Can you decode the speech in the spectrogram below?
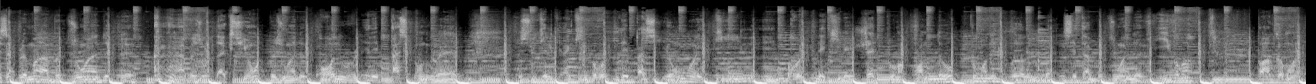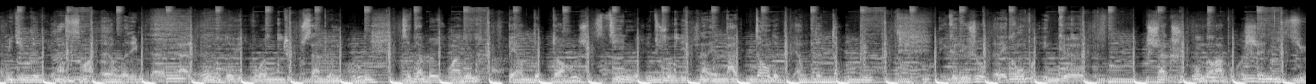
C'est simplement un besoin de, besoin d'action, un besoin de renouveler des passions nouvelles. Je suis quelqu'un qui brûle des passions et qui les brûle et qui les jette pour en prendre d'autres, pour en découvrir de nouvelles. C'est un besoin de vivre, pas comme on a l'habitude de dire à 100 à l'heure ou à 10 000 à l'heure, de vivre tout simplement. C'est un besoin de ne pas perdre de temps, j'estime. J'ai toujours dit que je n'avais pas le temps de chaque jour me rapprochait de l'issue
